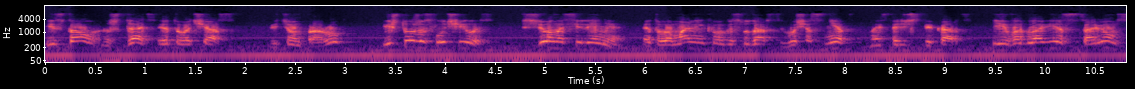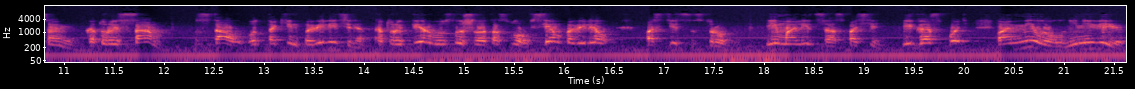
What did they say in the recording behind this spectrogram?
и стал ждать этого часа. Ведь он пророк. И что же случилось? Все население этого маленького государства, его сейчас нет на исторической карте. И во главе с царем самим, который сам стал вот таким повелителем, который первый услышал это слово, всем повелел поститься строго и молиться о спасении. И Господь помиловал Ниневию.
